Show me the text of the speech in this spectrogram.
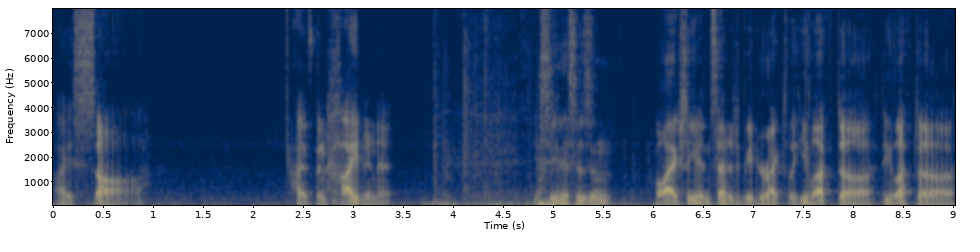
I saw. I've been hiding it. You see, this isn't... Well, actually, he didn't send it to me directly. He left, uh... He left, uh...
